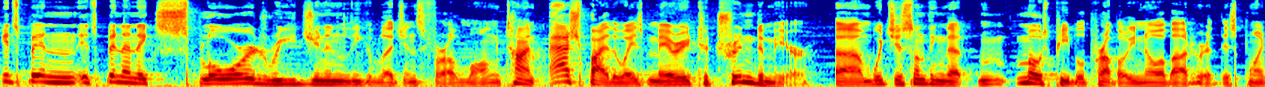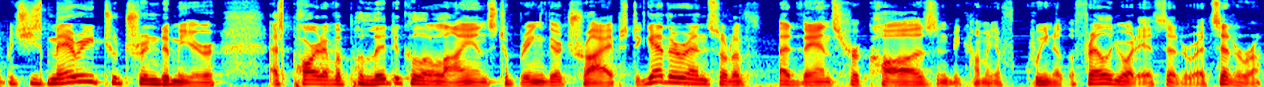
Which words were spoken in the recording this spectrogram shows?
it's been it's been an explored region in League of Legends for a long time. Ashe, by the way, is married to Tryndamere, um, which is something that m- most people probably know about her at this point. But she's married to Tryndamere as part of a political alliance to bring their tribes together and sort of advance her cause in becoming a queen of the Freljord, etc., etc.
